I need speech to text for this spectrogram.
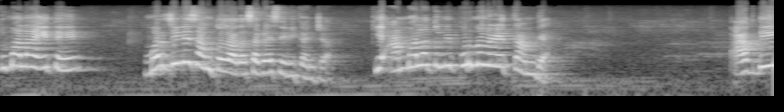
तुम्हाला येते मर्जीने सांगतो दादा सगळ्या सेविकांच्या की आम्हाला तुम्ही पूर्ण वेळेत काम द्या. अगदी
